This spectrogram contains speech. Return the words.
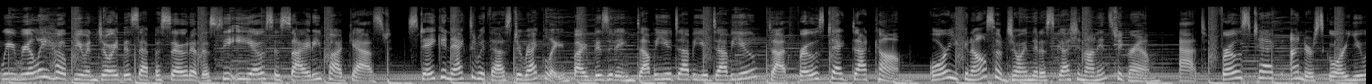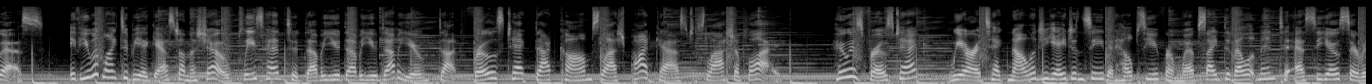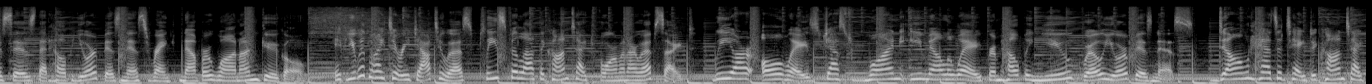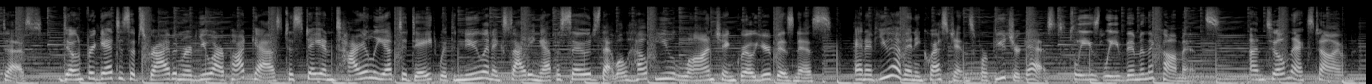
We really hope you enjoyed this episode of the CEO Society podcast. Stay connected with us directly by visiting www.frozetech.com, or you can also join the discussion on Instagram at frozetech underscore US. If you would like to be a guest on the show, please head to www.frozetech.com slash podcast slash apply. Who is FrozeTech? We are a technology agency that helps you from website development to SEO services that help your business rank number one on Google. If you would like to reach out to us, please fill out the contact form on our website. We are always just one email away from helping you grow your business don't hesitate to contact us. Don't forget to subscribe and review our podcast to stay entirely up to date with new and exciting episodes that will help you launch and grow your business. And if you have any questions for future guests, please leave them in the comments. Until next time.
